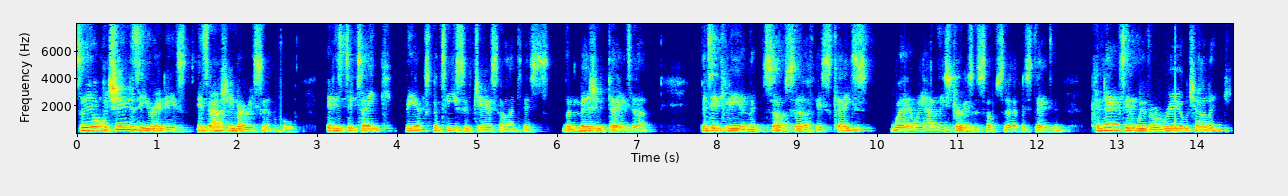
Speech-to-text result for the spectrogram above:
So the opportunity really is, is actually very simple. It is to take the expertise of geoscientists, the measured data, particularly in the subsurface case, where we have these troves of subsurface data, connect it with a real challenge,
